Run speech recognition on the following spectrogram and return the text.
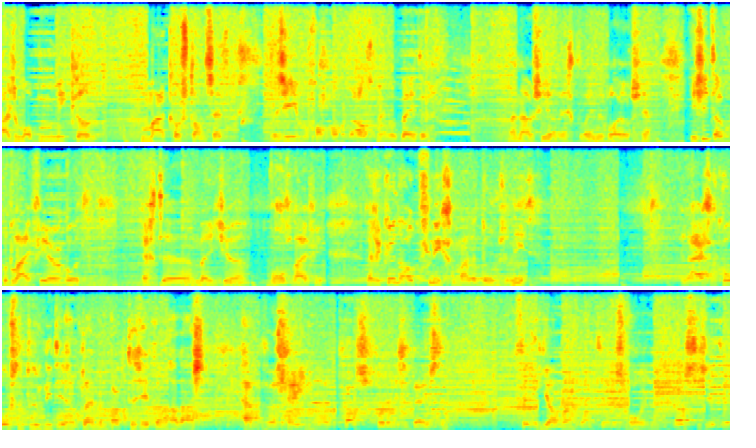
Als je hem op micro, op macro stand zet, dan zie je hem gewoon over het algemeen wat beter. Maar nu zie je echt alleen de vleugels. Je ziet ook het lijfje heel goed. Echt uh, een beetje wollig lijfje. En ze kunnen ook vliegen, maar dat doen ze niet. En eigenlijk hoort ze natuurlijk niet in zo'n kleine bak te zitten. Want helaas hebben we geen uh, kast voor deze beesten. Vind ik jammer, want uh, ze horen in een kast te zitten.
